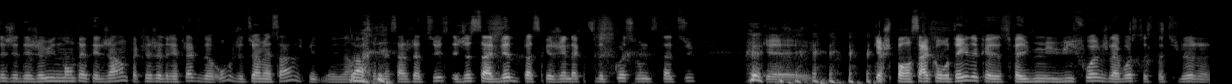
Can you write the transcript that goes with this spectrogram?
j'ai déjà eu une montre intelligente, fait que là, j'ai le réflexe de Oh, j'ai-tu un message? Puis non, un message là-dessus. C'est juste ça vibre parce que je viens d'activer de quoi sur une statue que, que je passais à côté, là, que ça fait huit fois que je la vois, cette statue-là. je-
